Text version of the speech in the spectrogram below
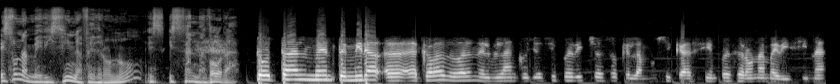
es una medicina, Fedro, ¿no? Es, sanadora. Totalmente. Mira, eh, acabas de dar en el blanco. Yo siempre he dicho eso, que la música siempre será una medicina.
